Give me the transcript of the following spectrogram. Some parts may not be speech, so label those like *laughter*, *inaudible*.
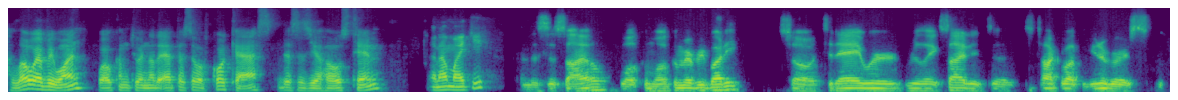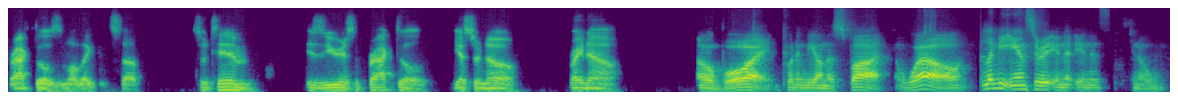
Hello, everyone. Welcome to another episode of Corecast. This is your host, Tim. And I'm Mikey. And this is Sahil. Welcome, welcome, everybody. So today we're really excited to, to talk about the universe, the fractals, and all that good stuff. So, Tim, is the universe a fractal? Yes or no? Right now. Oh boy, putting me on the spot. Well, let me answer it in a, in a you know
